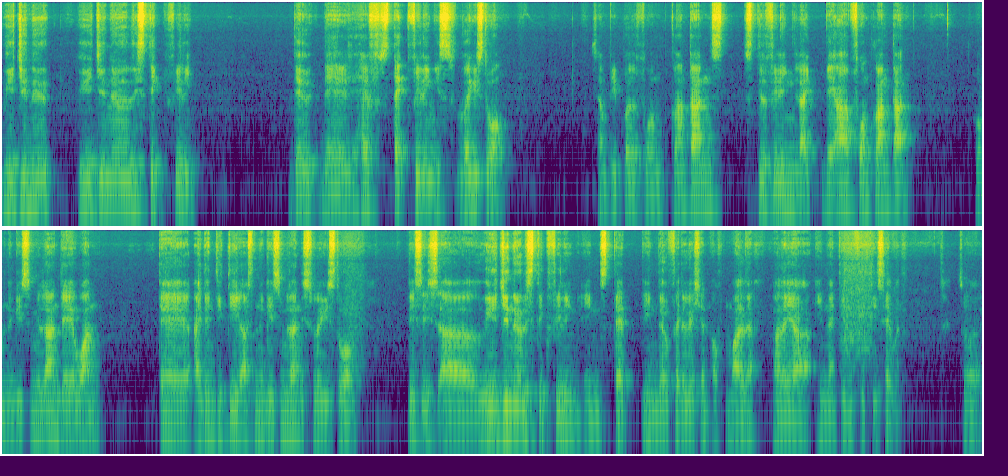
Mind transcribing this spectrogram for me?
regional, regionalistic feeling. They, they have state feeling is very strong. Some people from Kelantan still feeling like they are from Kelantan. From Negeri Sembilan, they want their identity as Negeri Sembilan is very strong. This is a regionalistic feeling instead in the Federation of Malaya, Malaya in 1957. So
